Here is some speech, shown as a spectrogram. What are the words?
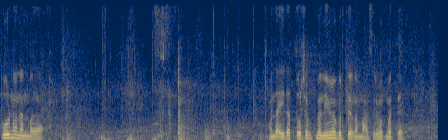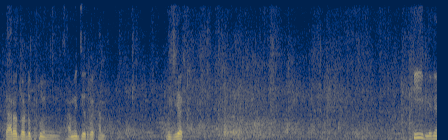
ಪೂರ್ಣ ನನ್ನ ಮಗ. ಒಂದು ಐದು ಹತ್ತು ವರ್ಷ ಬಿಟ್ಮೇಲೆ ನೀವೇ ಬರ್ತೀರ ನಮ್ಮ ಆಶ್ರಮಕ್ಕೆ ಮತ್ತೆ? ಯಾರೋ ದೊಡ್ಡ ಸ್ವಾಮೀಜಿ ಇರ್ಬೇಕಂತ. ವಿಜಯಕ್ಕೆ. ಟೀ ಇಲ್ಲಿದೆ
